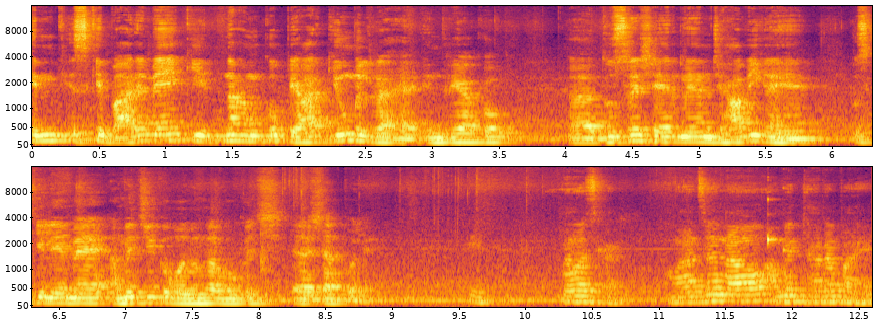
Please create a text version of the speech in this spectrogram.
इन इसके बारे में कि इतना हमको प्यार क्यों मिल रहा है इंद्रिया को? अ, दूसरे शहर में हम जहाँ भी गए हैं उसके लिए मैं अमित जी को बोलूँगा वो कुछ शब्द बोले। नमस्कार. माझं नाव अमित थारप आहे.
